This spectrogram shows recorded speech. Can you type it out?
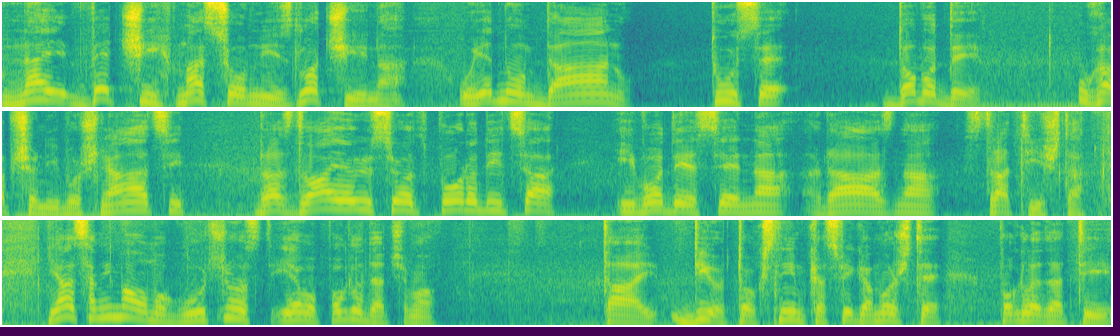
najvećih masovnih zločina u jednom danu. Tu se dovode uhapšeni bošnjaci, razdvajaju se od porodica i vode se na razna stratišta. Ja sam imao mogućnost, i evo pogledat ćemo taj dio tog snimka, svi ga možete pogledati e,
